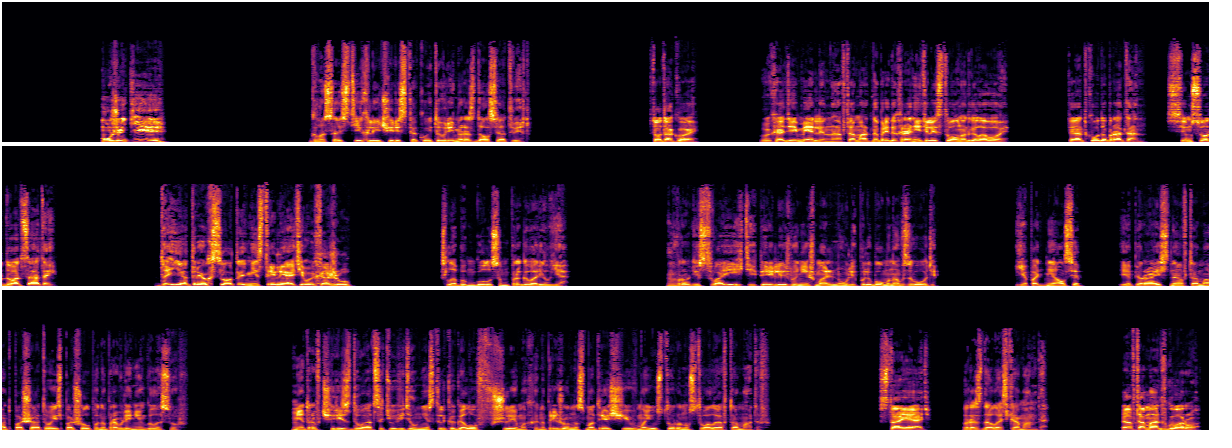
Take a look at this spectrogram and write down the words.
«Мужики!» Голоса стихли, и через какое-то время раздался ответ. «Кто такой? Выходи медленно, автомат на предохранителе, ствол над головой. Ты откуда, братан? С 720-й?» «Да я трехсотый, не стреляйте, выхожу!» Слабым голосом проговорил я. Вроде свои, теперь лишь бы не шмальнули, по-любому на взводе. Я поднялся и, опираясь на автомат, пошатываясь, пошел по направлению голосов. Метров через двадцать увидел несколько голов в шлемах и напряженно смотрящие в мою сторону стволы автоматов. «Стоять!» — раздалась команда. «Автомат в гору!»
